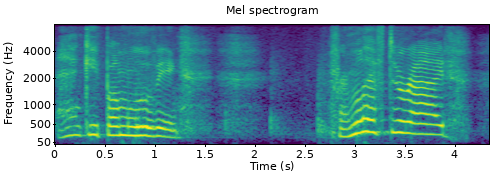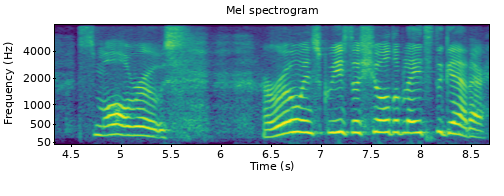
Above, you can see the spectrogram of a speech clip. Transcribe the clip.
and keep on moving. From left to right, small rows. Row and squeeze the shoulder blades together.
